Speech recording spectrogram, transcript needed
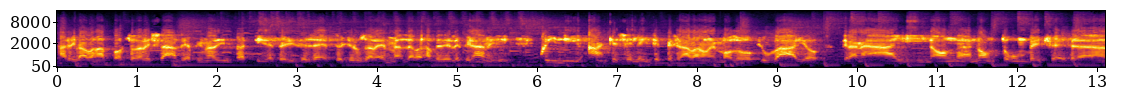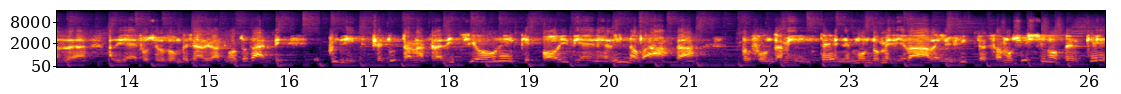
arrivavano al porto d'Alessandria prima di partire per il deserto di Gerusalemme andavano a vedere le piramidi, quindi anche se le interpretavano in modo più vario, granai, non, non tombe, eccetera, a dire forse le tombe sono arrivate molto tardi, quindi c'è tutta una tradizione che poi viene rinnovata profondamente. Nel mondo medievale l'Egitto è famosissimo perché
